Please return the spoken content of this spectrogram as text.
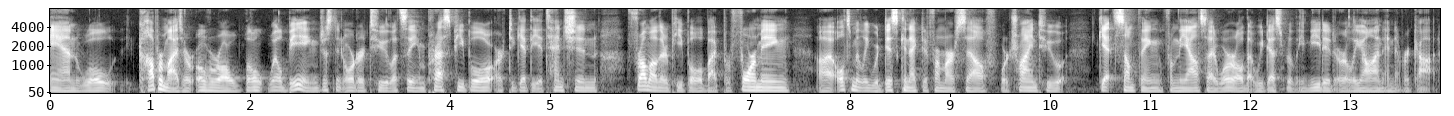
and will compromise our overall well being just in order to, let's say, impress people or to get the attention from other people by performing. Uh, ultimately, we're disconnected from ourselves. We're trying to get something from the outside world that we desperately needed early on and never got.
